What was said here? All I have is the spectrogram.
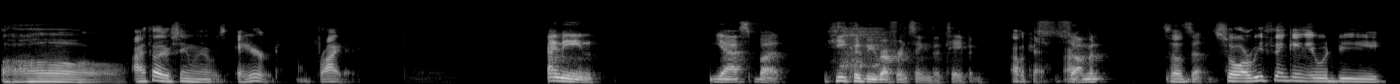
Oh, I thought you were saying when it was aired on Friday. I mean, yes, but he could be referencing the taping. Okay. So I'm gonna. So so- so are we thinking it would be?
